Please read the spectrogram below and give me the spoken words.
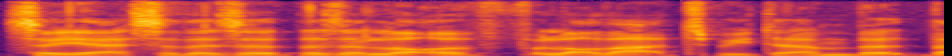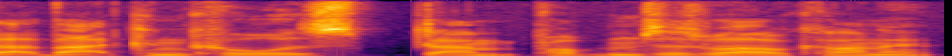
so yeah so there's a there's a lot of a lot of that to be done but that that can cause damp problems as well can't it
